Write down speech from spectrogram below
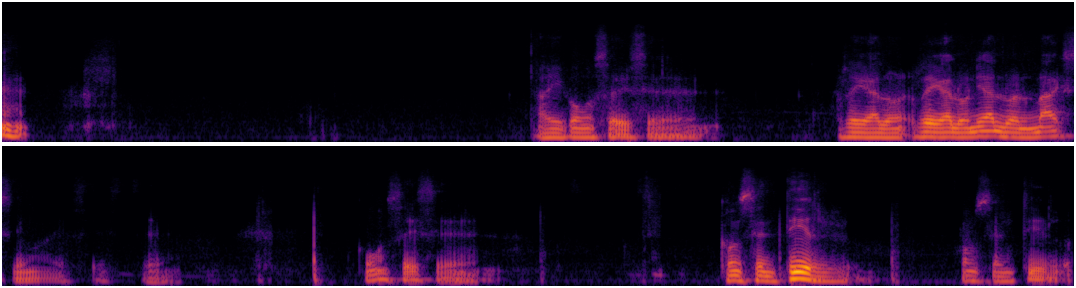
Ahí, como se dice, regalonearlo al máximo. Este, ¿Cómo se dice? Consentirlo. Consentirlo.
